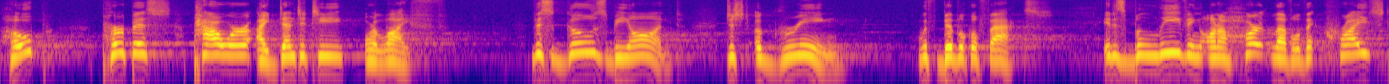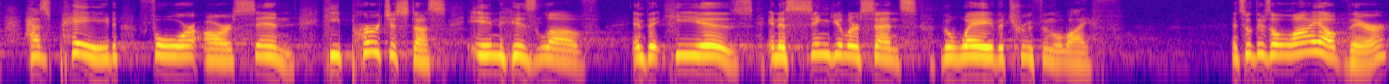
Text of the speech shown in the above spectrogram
hope, purpose, power, identity, or life. This goes beyond just agreeing with biblical facts. It is believing on a heart level that Christ has paid for our sin. He purchased us in His love, and that He is, in a singular sense, the way, the truth, and the life. And so there's a lie out there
